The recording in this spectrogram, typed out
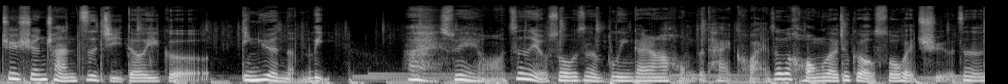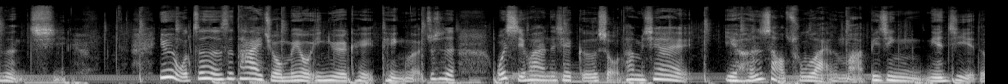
去宣传自己的一个音乐能力。唉，所以哦，真的有时候真的不应该让他红得太快，这个红了就给我缩回去了，真的是很气。因为我真的是太久没有音乐可以听了，就是我喜欢的那些歌手，他们现在也很少出来了嘛，毕竟年纪也都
